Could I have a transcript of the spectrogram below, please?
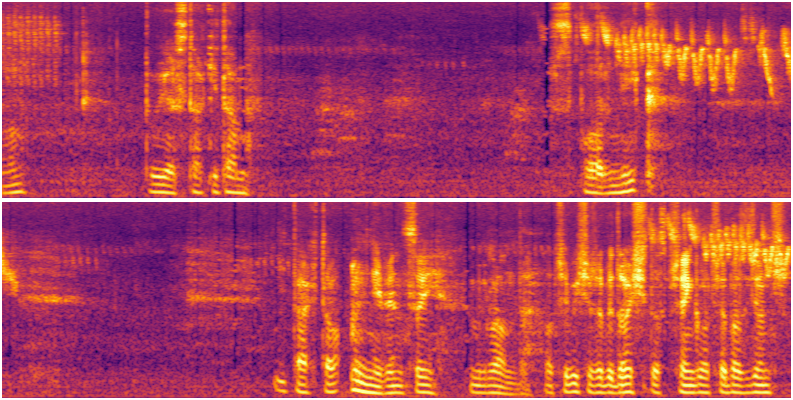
O, tu jest taki tam spornik. I tak to mniej więcej wygląda. Oczywiście żeby dojść do sprzęgła trzeba zdjąć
